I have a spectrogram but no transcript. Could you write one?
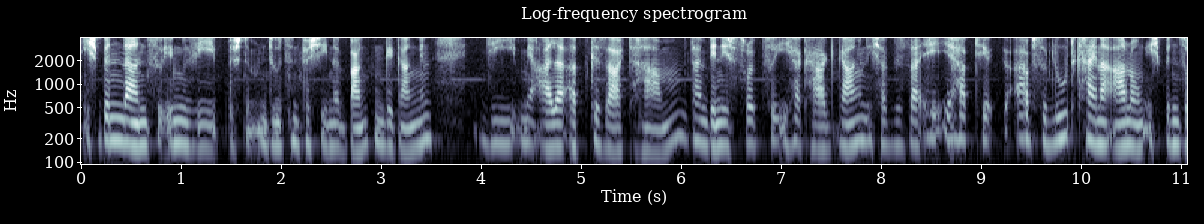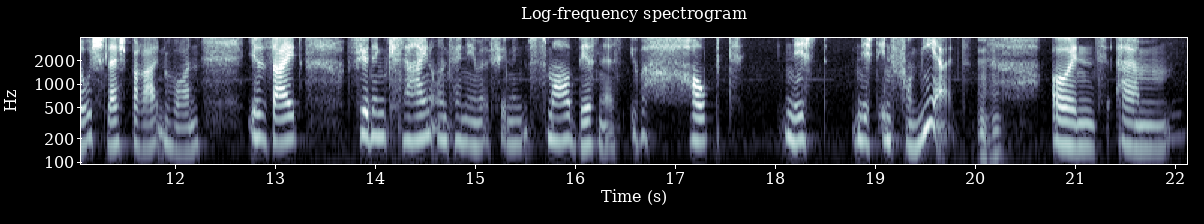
Ich bin dann zu irgendwie bestimmten Dutzend verschiedene Banken gegangen, die mir alle abgesagt haben. Dann bin ich zurück zur IHK gegangen. Ich habe gesagt, ey, ihr habt hier absolut keine Ahnung. Ich bin so schlecht beraten worden. Ihr seid für den Kleinunternehmer, für den Small Business überhaupt nicht, nicht informiert. Und ähm,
